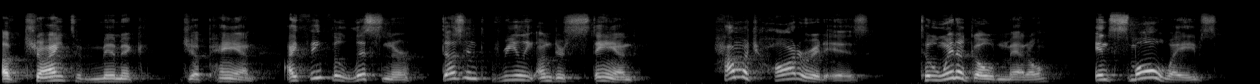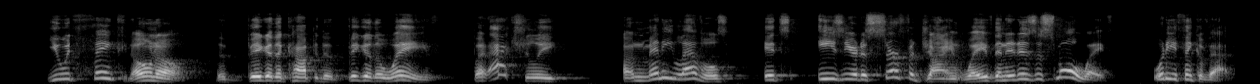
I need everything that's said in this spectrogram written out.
of trying to mimic Japan. I think the listener doesn't really understand how much harder it is to win a gold medal in small waves. You would think, oh no, the bigger the comp, the bigger the wave. But actually, on many levels, it's easier to surf a giant wave than it is a small wave. What do you think of that?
